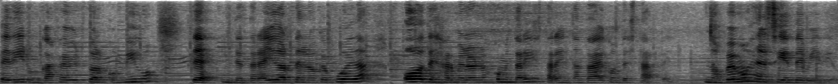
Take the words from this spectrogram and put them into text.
pedir un café virtual conmigo. Te intentaré ayudarte en lo que pueda o dejármelo en los comentarios y estaré encantada de contestarte. Nos vemos en el siguiente vídeo.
